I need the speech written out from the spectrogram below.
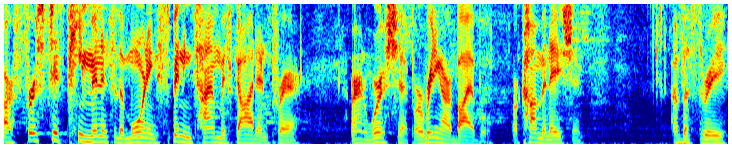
our first 15 minutes of the morning spending time with God in prayer or in worship or reading our Bible or combination of the three.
